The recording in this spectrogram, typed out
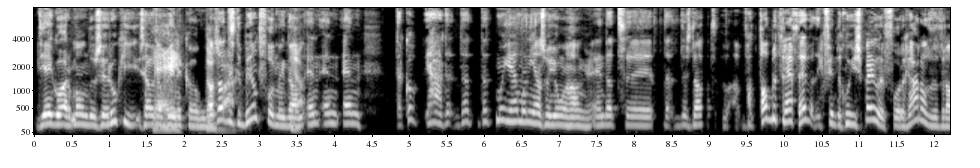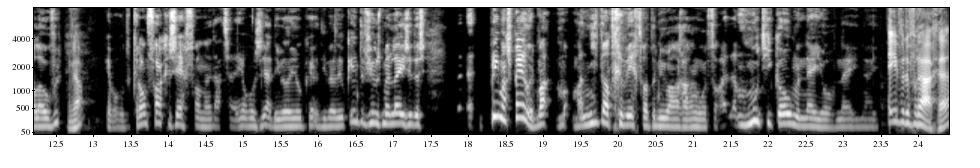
Diego Armando Zerouki zou dan Nee, binnenkomen. dat Want is dat is de beeldvorming dan. Ja. En, en, en daar komt, ja, dat, dat, dat moet je helemaal niet aan zo'n jongen hangen. En dat, eh, dat, dus dat, wat dat betreft, hè, want ik vind een goede speler. Vorig jaar hadden we het er al over. Ja. Ik heb ook op de krant vaak gezegd van, eh, dat zijn jongens, ja, die wil je ook, eh, die wil je ook interviews mee lezen. Dus prima speler, maar, maar, niet dat gewicht wat er nu aangehangen wordt. Van, eh, dan moet hij komen. Nee joh, nee, nee. Even de vraag, hè?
